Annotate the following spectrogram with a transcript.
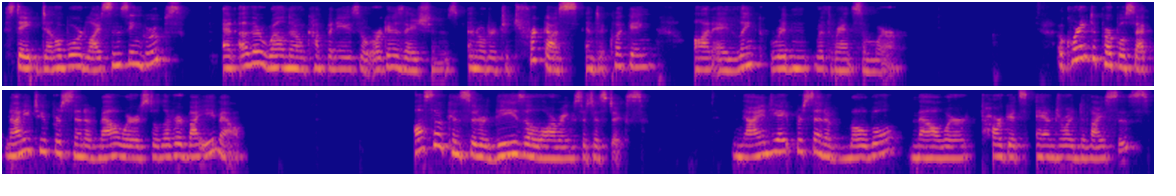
state dental board licensing groups, and other well known companies or organizations in order to trick us into clicking on a link ridden with ransomware. According to PurpleSec, 92% of malware is delivered by email. Also, consider these alarming statistics 98% of mobile malware targets Android devices,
